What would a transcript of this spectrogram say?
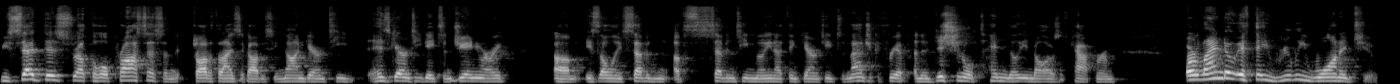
We said this throughout the whole process, and Jonathan Isaac obviously non-guaranteed. His guarantee dates in January. Um, he's only seven of 17 million, I think, guaranteed. So the Magic could free up an additional $10 million of cap room. Orlando, if they really wanted to,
